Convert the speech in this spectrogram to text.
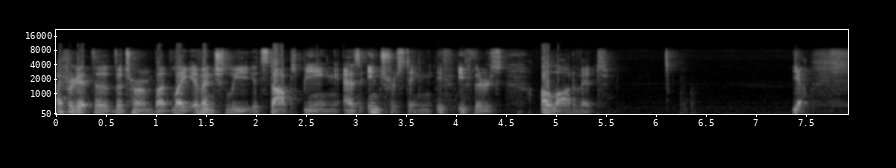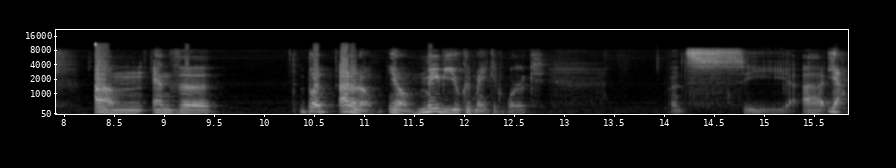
I forget the the term but like eventually it stops being as interesting if if there's a lot of it. Yeah. Um, and the but I don't know you know maybe you could make it work. Let's see. Uh, yeah,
